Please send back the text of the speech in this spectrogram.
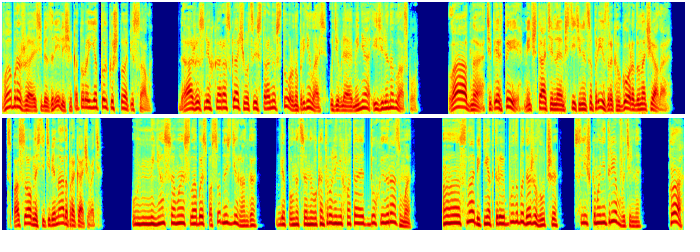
воображая себе зрелище, которое я только что описал. Даже слегка раскачиваться из стороны в сторону принялась, удивляя меня и зеленоглазку. «Ладно, теперь ты, мечтательная мстительница-призрак города начала. Способности тебе надо прокачивать?» «У меня самая слабая способность Диранга. Для полноценного контроля не хватает духа и разума. А ослабить некоторые было бы даже лучше. Слишком они требовательны». «Ха,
